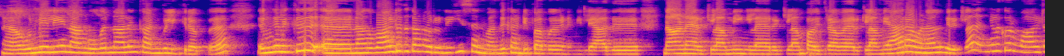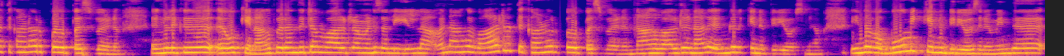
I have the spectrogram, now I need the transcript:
உண்மையிலேயே நாங்க ஒவ்வொரு நாளும் கண் விழிக்கிறப்ப எங்களுக்கு நாங்க வாழ்றதுக்கான ஒரு ரீசன் வந்து கண்டிப்பா வேணும் இல்லையா? அது நானா இருக்கலாம் நீங்களா இருக்கலாம் பவித்ராவா இருக்கலாம் யாரா வேணாலும் இருக்கலாம். எங்களுக்கு ஒரு வாழ்றதுக்கான ஒரு பர்பஸ் வேணும். எங்களுக்கு ஓகே நாங்க பிறந்துட்டோம் வாழ்றோம்னு சொல்லி இல்லாம நாங்க வாழ்றதுக்கான ஒரு பர்பஸ் வேணும். நாங்க வாழ்றதுனால எங்களுக்கு என்ன பிரயோசனம்? இந்த பூமிக்கு என்ன பிரயோசனம்? இந்த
